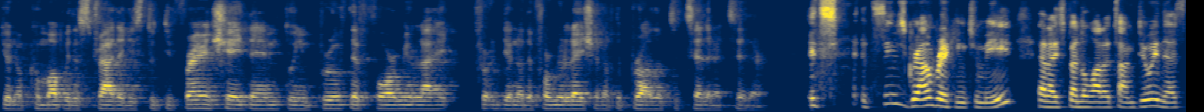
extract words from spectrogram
you know, come up with strategies to differentiate them, to improve the formula, for you know, the formulation of the products, et cetera, et cetera. It's it seems groundbreaking to me and i spend a lot of time doing this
